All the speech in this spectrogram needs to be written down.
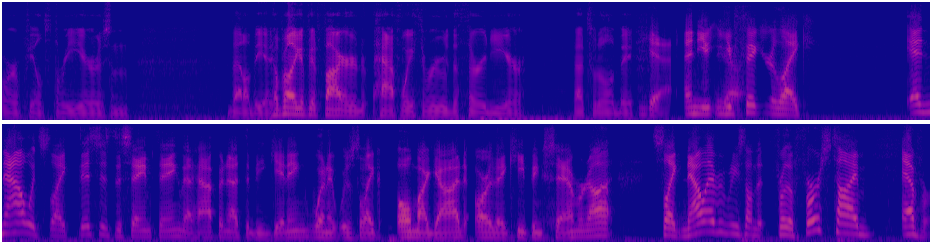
or Fields three years and that'll be it. He'll probably get fired halfway through the third year. That's what it'll be. Yeah, and you you figure like, and now it's like this is the same thing that happened at the beginning when it was like, oh my God, are they keeping Sam or not? It's like now everybody's on the for the first time ever.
